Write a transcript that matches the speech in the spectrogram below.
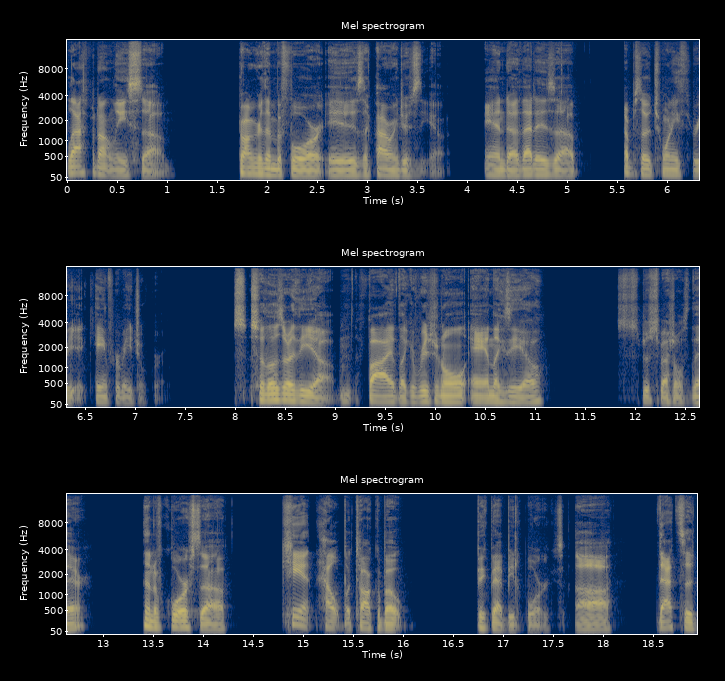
last but not least, um, Stronger Than Before is like Power Rangers Zeo. And uh, that is uh, episode 23. It came from Angel Grove. So those are the um, five like original and like Zeo specials there. And of course, uh, can't help but talk about Big Bad Beetleborgs. Uh, that's a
